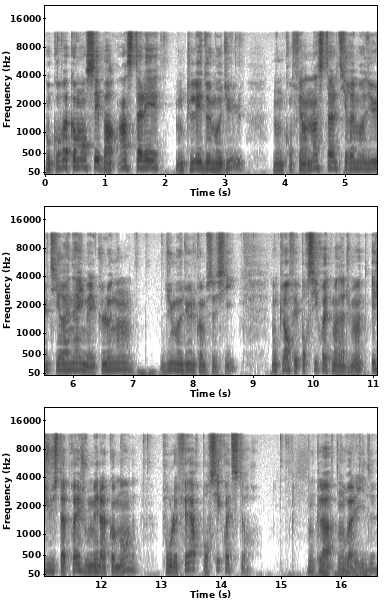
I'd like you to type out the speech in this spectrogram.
Donc on va commencer par installer donc, les deux modules. Donc on fait un install-module-name avec le nom du module comme ceci. Donc là on fait pour Secret Management et juste après je vous mets la commande pour le faire pour Secret Store. Donc là on valide.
